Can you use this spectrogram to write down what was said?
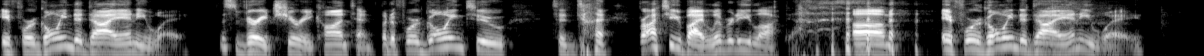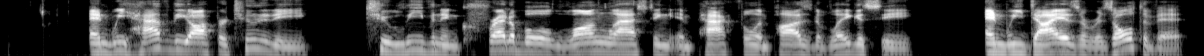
if we're going to die anyway, this is very cheery content. But if we're going to to die, brought to you by Liberty Lockdown. Um, if we're going to die anyway, and we have the opportunity to leave an incredible, long lasting, impactful, and positive legacy, and we die as a result of it,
